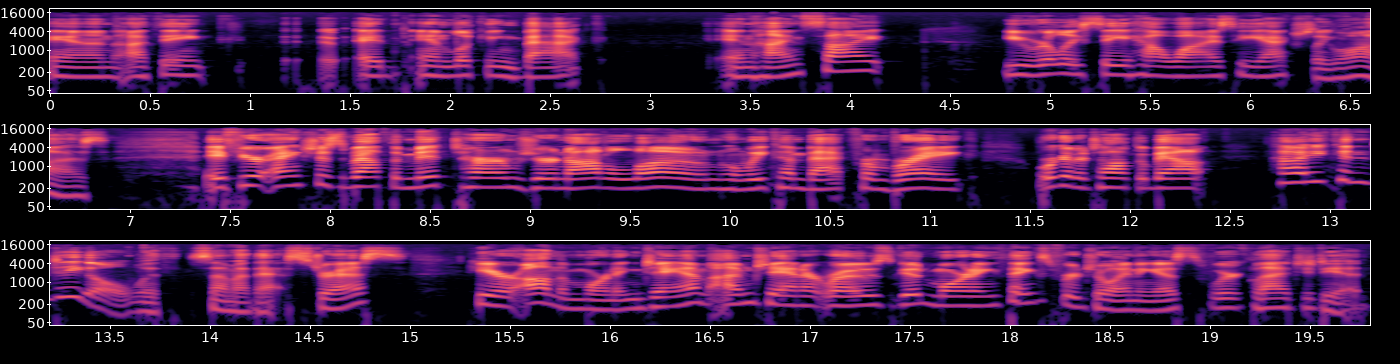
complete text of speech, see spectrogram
and I think, uh, and, and looking back in hindsight, you really see how wise he actually was. If you're anxious about the midterms, you're not alone. When we come back from break, we're going to talk about how you can deal with some of that stress here on the Morning Jam. I'm Janet Rose. Good morning. Thanks for joining us. We're glad you did.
